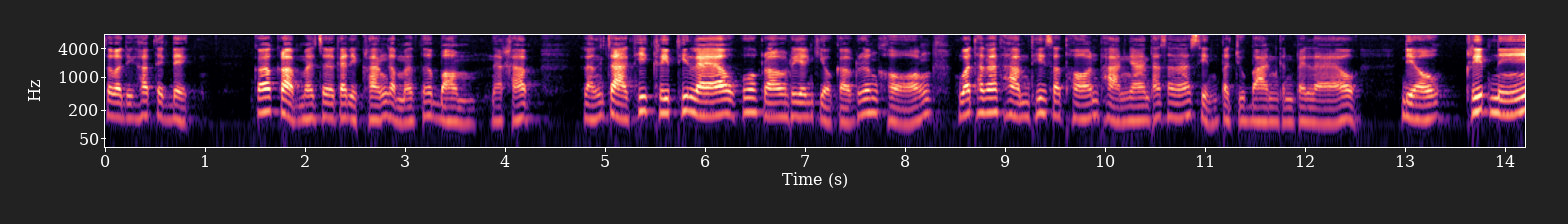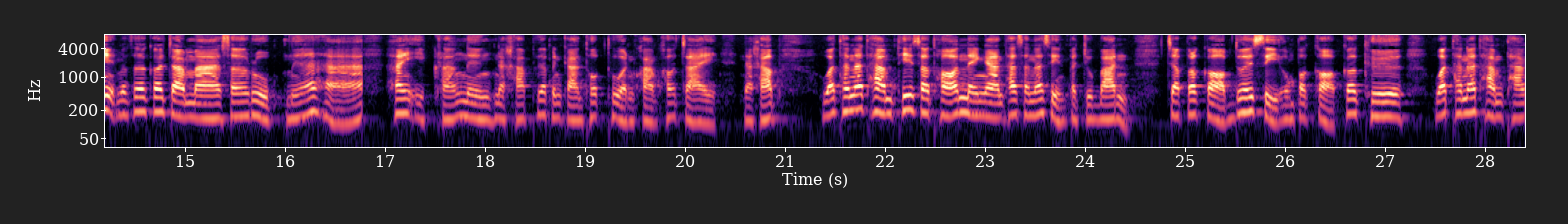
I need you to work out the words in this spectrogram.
สวัสดีครับเด็กๆ ก็กลับมาเจอกันอีกครั้งกับ Master Bomb นะครับ หลังจากที่คลิปที่แล้วพวกเราเรียนเกี่ยวกับเรื่องของวัฒนธรรมที่สะท้อนผ่านงานทัศนศิลป์ปัจจุบันกันไปแล้ว เดี๋ยวคลิปนี้มัเตอร์ก็จะมาสรุปเนื้อหาให้อีกครั้งหนึ่งนะครับ เพื่อเป็นการทบทวนความเข้าใจนะครับ วัฒนธรรมที่สะท้อนในงานทัศนศิลป์ปัจจุบัน จะประกอบด้วย 4 องค์ประกอบก็คือ วัฒนธรรมทาง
